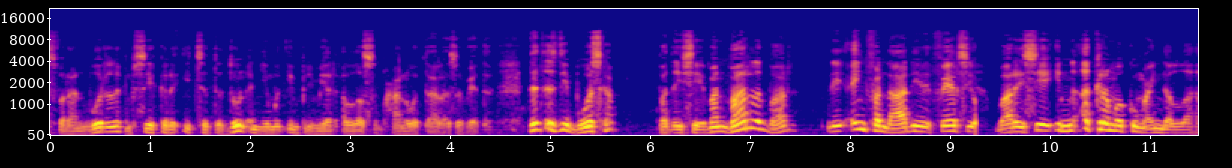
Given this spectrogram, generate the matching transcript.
is verantwoordelik om sekere iets te doen en jy moet implementeer Allah subhanahu wa ta'ala se wette. Dit is die boodskap wat hy sê want waarlik waar die eind van daardie versie waar hy sê in akramakum indallah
